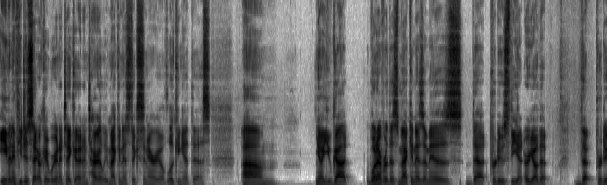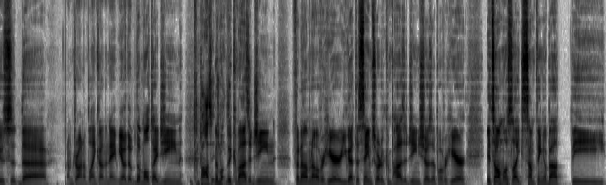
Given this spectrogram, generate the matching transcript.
even if you just say, okay, we're going to take an entirely mechanistic scenario of looking at this, um, you know, you've got whatever this mechanism is that produce the or you know that that produce the. I'm drawing a blank on the name. You know, the, the multi-gene, Composite the, genes. the composite gene phenomena over here. You got the same sort of composite gene shows up over here. It's almost like something about the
